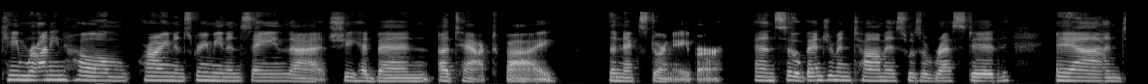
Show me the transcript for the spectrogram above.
came running home crying and screaming and saying that she had been attacked by the next door neighbor. And so Benjamin Thomas was arrested and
